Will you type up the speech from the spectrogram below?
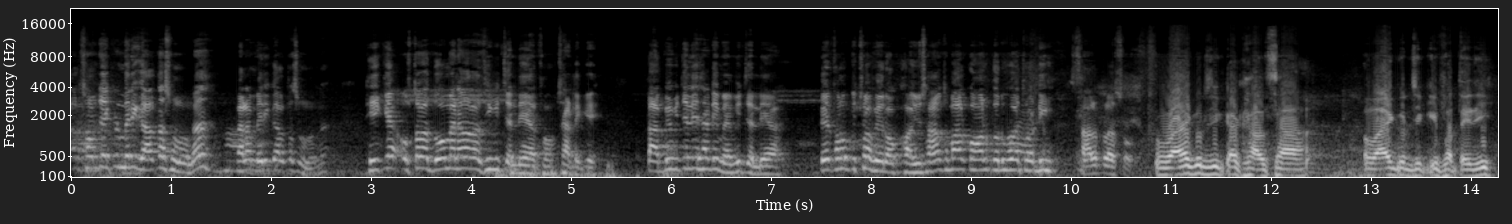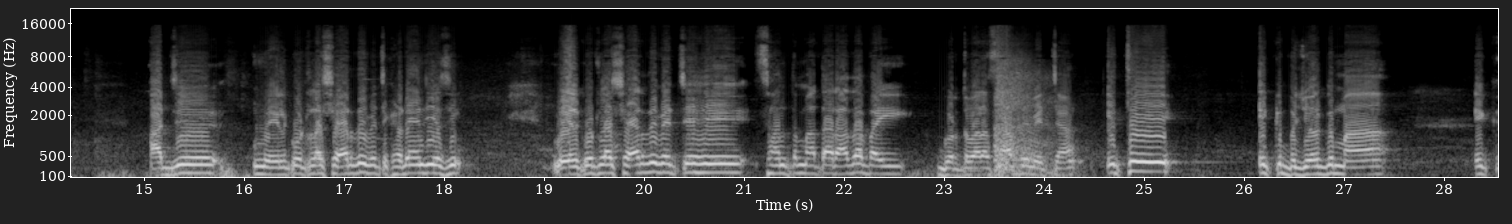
ਗੱਲ ਸਮਝੋ ਇੱਕ ਮਿੰਟ ਮੇਰੀ ਗੱਲ ਤਾਂ ਸੁਣੋ ਨਾ। ਪਹਿਲਾਂ ਮੇਰੀ ਗੱਲ ਤਾਂ ਸੁਣੋ ਨਾ। ਠੀਕ ਹੈ? ਉਸ ਤੋਂ ਬਾਅਦ 2 ਮਹੀਨੇ ਬਾਅਦ ਅਸੀਂ ਵੀ ਚੱਲੇ ਆ ਇੱਥੋਂ ਛੱਡ ਕੇ। ਭਾਬੀ ਵੀ ਚੱਲੀ ਸਾਡੀ ਮੈਂ ਵੀ ਚੱਲਿਆ। ਫਿਰ ਤੁਹਾਨੂੰ ਪਿੱਛੋਂ ਫਿਰ ਔਖਾ ਹੋ ਜੂ ਸਾਂਭ ਸੰਭਾਲ ਕੌਣ ਕਰੂਗਾ ਤੁਹਾਡੀ? ਸਾਲ ਪਲੱਸ ਹੋ। ਵਾਹਿਗੁਰੂ ਜੀ ਕਾ ਖਾਲਸਾ ਵਾਹਿਗੁਰੂ ਜੀ ਕੀ ਫਤਿਹ ਜੀ। ਅੱਜ ਮੇਲਕੋਟਲਾ ਸ਼ਹਿਰ ਦੇ ਵਿੱਚ ਖੜੇ ਹਾਂ ਜੀ ਅਸੀਂ। ਮੇਲਕੋਟਲਾ ਸ਼ਹਿਰ ਦੇ ਵਿੱਚ ਇਹ ਸੰਤ ਮਾਤਾ ਰਾਧਾ ਬਾਈ ਗੁਰਦੁਆਰਾ ਸਾਹਿਬ ਦੇ ਵਿੱਚ ਆ ਇੱਥੇ ਇੱਕ ਬਜ਼ੁਰਗ ਮਾਂ ਇੱਕ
